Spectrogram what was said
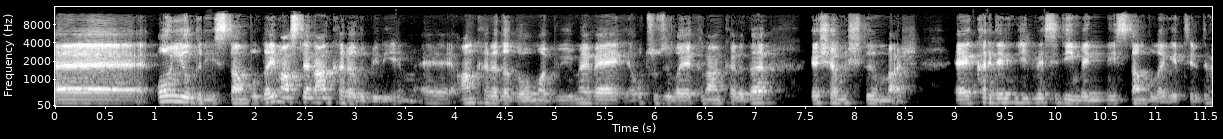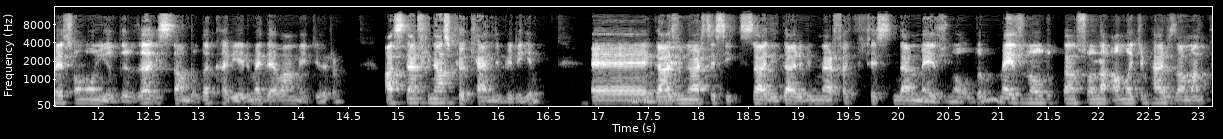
Ee, 10 yıldır İstanbul'dayım. Aslen Ankaralı biriyim. Ee, Ankara'da doğma, büyüme ve 30 yıla yakın Ankara'da yaşamışlığım var. Ee, kaderin cilvesi diyeyim beni İstanbul'a getirdi ve son 10 yıldır da İstanbul'da kariyerime devam ediyorum. Aslen finans kökenli biriyim. Ee, Gazi Üniversitesi İktisadi İdari Bilimler Fakültesinden mezun oldum. Mezun olduktan sonra amacım her zaman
